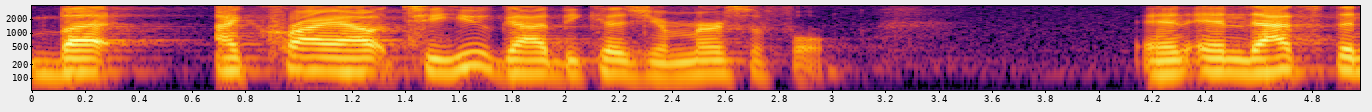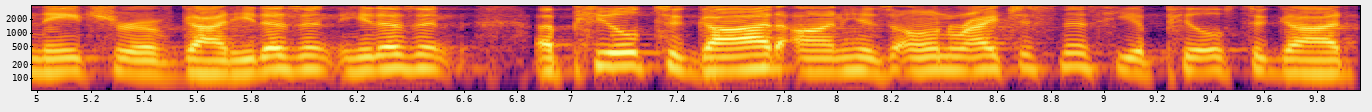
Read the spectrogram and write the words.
but I cry out to you, God, because you're merciful. And, and that's the nature of God. He doesn't, he doesn't appeal to God on his own righteousness, he appeals to God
